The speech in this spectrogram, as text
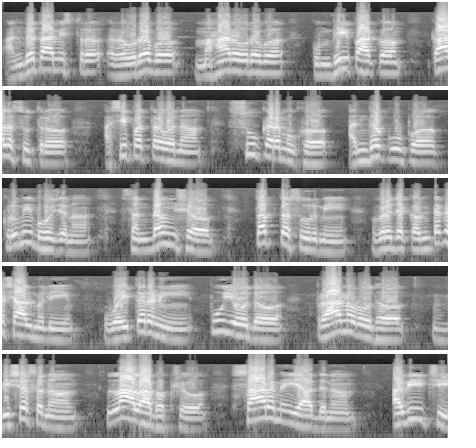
अंधतामिस्त्र रौरव महारौरव कुंभीपाक कालसूत्र असिपत्रवन सुकरमुख अंधकूप कृमिभोजन संदंश तप्तसूर्मी व्रजकंटकशाल्मली वैतरणी पुयोद प्राणरोध विशसन लालाभक्ष सारमेयादन अविची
